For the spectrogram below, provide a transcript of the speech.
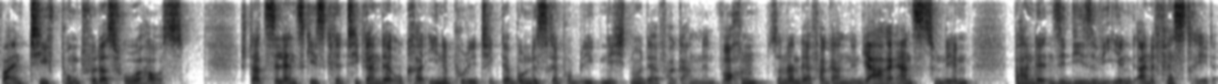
war ein Tiefpunkt für das Hohe Haus. Statt Zelenskys Kritik an der Ukraine-Politik der Bundesrepublik nicht nur der vergangenen Wochen, sondern der vergangenen Jahre ernst zu nehmen, behandelten sie diese wie irgendeine Festrede.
